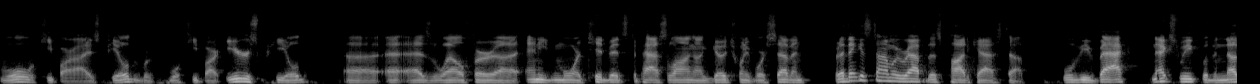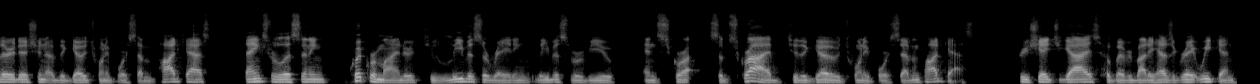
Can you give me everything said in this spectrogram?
we'll keep our eyes peeled. We'll keep our ears peeled uh, as well for uh, any more tidbits to pass along on Go 24 7. But I think it's time we wrap this podcast up. We'll be back next week with another edition of the Go 24 7 podcast. Thanks for listening. Quick reminder to leave us a rating, leave us a review, and scri- subscribe to the Go 24 7 podcast. Appreciate you guys. Hope everybody has a great weekend.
